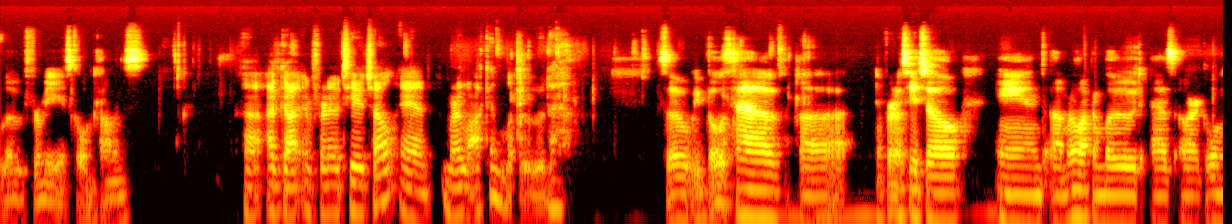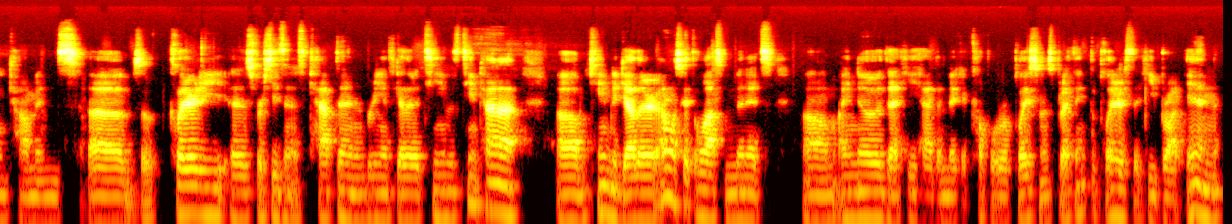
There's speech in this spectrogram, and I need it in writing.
Load for me as golden commons. Uh, I've got Inferno THL and Murloc and Load. So we both have uh, Inferno THL and uh, Murloc and Load as our golden commons. Um, so Clarity is first season as captain and bringing together a team. This team kind of um, came together. I don't want to say at the last minute. Um, I know that he had to make a couple replacements, but I think the players that he brought in,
